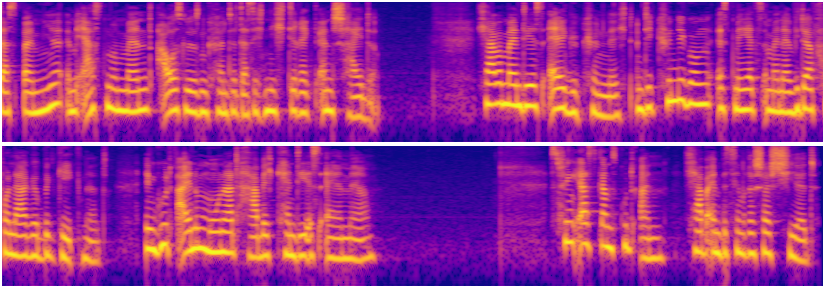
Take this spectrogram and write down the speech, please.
das bei mir im ersten Moment auslösen könnte, dass ich nicht direkt entscheide. Ich habe mein DSL gekündigt und die Kündigung ist mir jetzt in meiner Wiedervorlage begegnet. In gut einem Monat habe ich kein DSL mehr. Es fing erst ganz gut an. Ich habe ein bisschen recherchiert.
